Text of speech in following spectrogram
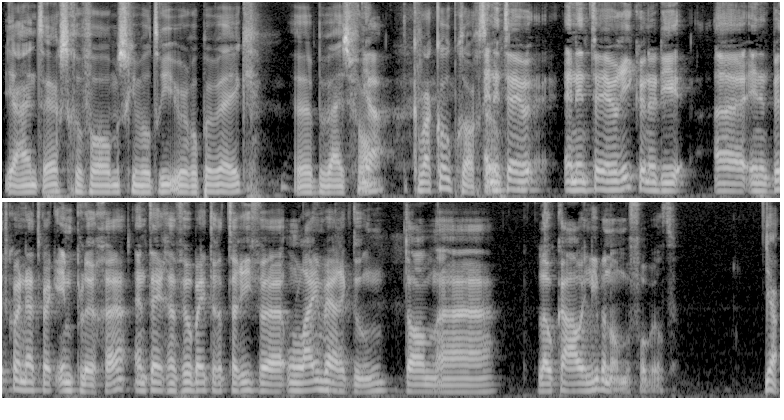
ja, in het ergste geval misschien wel 3 euro per week. bewijs van. Ja. Qua koopkracht. En in, theo- en in theorie kunnen die in het Bitcoin-netwerk inpluggen en tegen een veel betere tarieven online werk doen dan lokaal in Libanon bijvoorbeeld. Ja,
